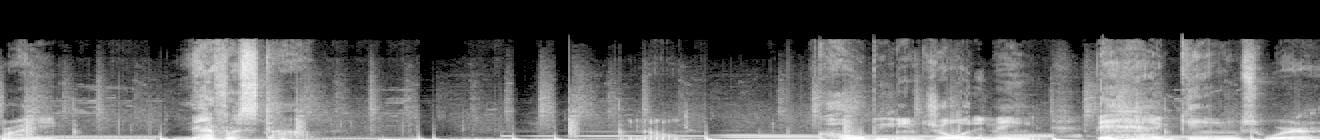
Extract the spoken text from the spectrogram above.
Right? Never stop. You know, Kobe and Jordan, they, they had games where,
